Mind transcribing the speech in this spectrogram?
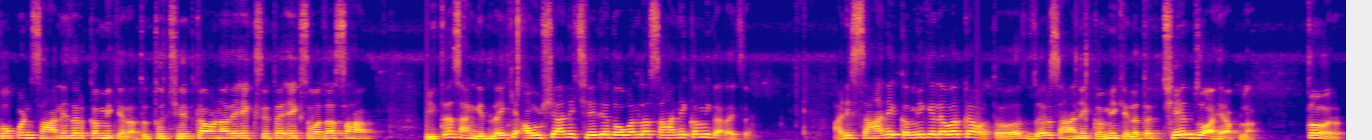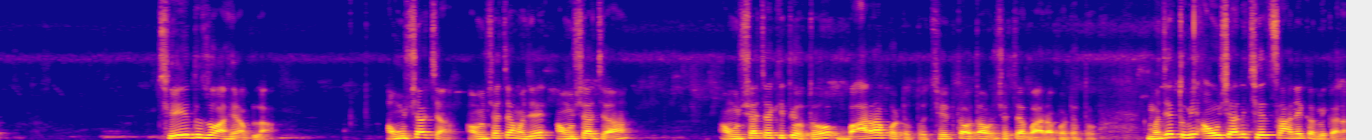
तो पण सहाने जर कमी केला तर तो छेद काय होणार आहे? एक्स येतं एक्स वजा सहा. इथं सांगितलंय की अंश आणि छेद या दोघांना सहाने कमी करायचं आहे. आणि सहाने कमी केल्यावर काय होतं? जर सहाने कमी केलं तर छेद जो आहे आपला तर छेद जो आहे आपला अंशाच्या अंशाच्या म्हणजे अंशाच्या अंशाच्या किती होतो? बारा पट होतो. छेद का होता? अंशाच्या बारा पट होतो. म्हणजे तुम्ही अंश आणि छेद सहाने कमी करा.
